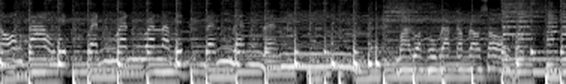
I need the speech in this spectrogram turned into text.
น้องสาวบิดแว่นแว่นแว่นละบิดเล่นเล่นเล่นมารวมผู้รักกับเราสองคน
